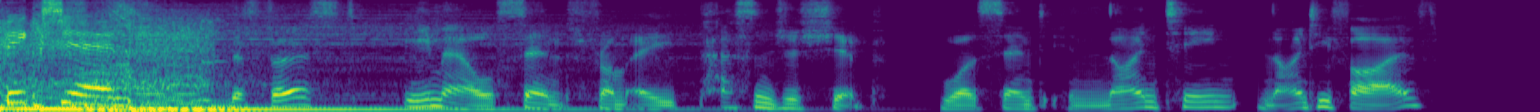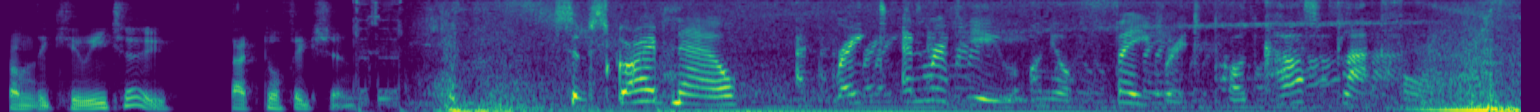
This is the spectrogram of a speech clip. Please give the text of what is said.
fiction. The first email sent from a passenger ship was sent in 1995 from the QE2. Fact or fiction? Subscribe now and rate and review on your favourite podcast platform.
